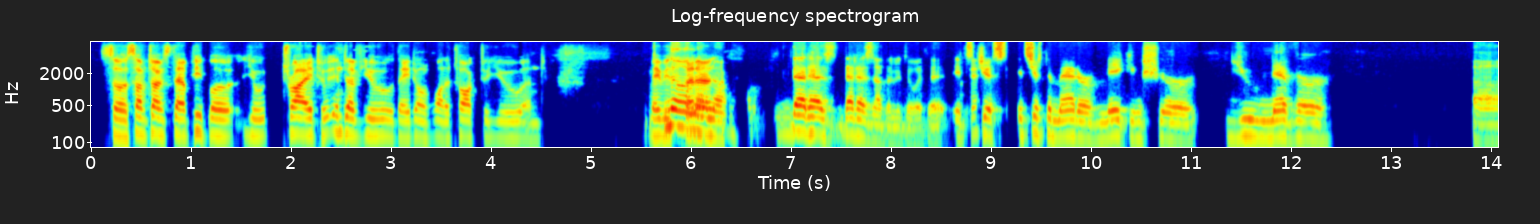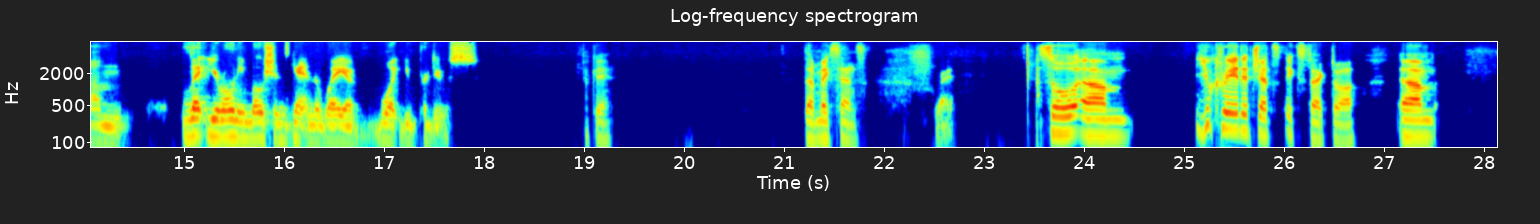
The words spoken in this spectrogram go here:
So sometimes there are people you try to interview, they don't want to talk to you, and maybe no, no, no. That has that has nothing to do with it. It's okay. just it's just a matter of making sure you never um, let your own emotions get in the way of what you produce. Okay, that makes sense. Right. So um, you created Jets X Factor. Um,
